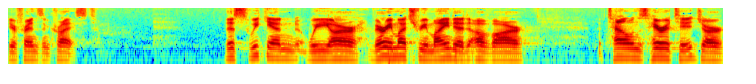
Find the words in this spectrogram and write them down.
Dear friends in Christ, this weekend we are very much reminded of our town's heritage, our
